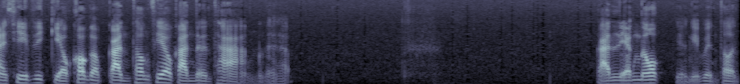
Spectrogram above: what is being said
อาชีพที่เกี่ยวข้องกับการท่องเที่ยวการเดินทางนะครับ การเลี้ยงนกอย่างนี้เป็นต้น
